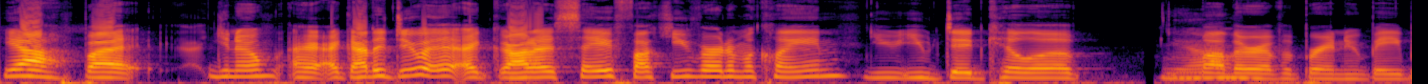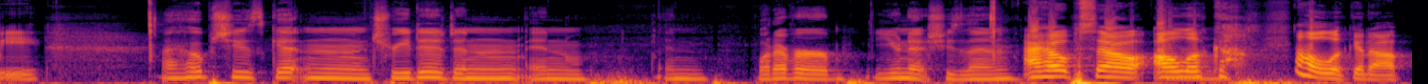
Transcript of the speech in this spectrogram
yeah, but you know I, I got to do it. I gotta say fuck you, Verna McClain. You you did kill a Yeah. mother of a brand new baby. I hope she's getting treated in in in whatever unit she's in. I hope so. I'll look up. I'll look it up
